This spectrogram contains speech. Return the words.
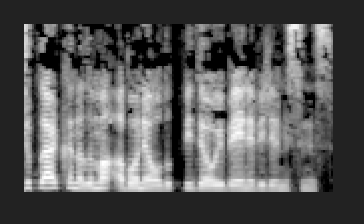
Çocuklar kanalıma abone olup videoyu beğenebilir misiniz?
